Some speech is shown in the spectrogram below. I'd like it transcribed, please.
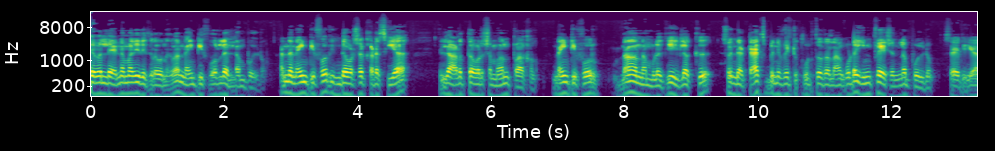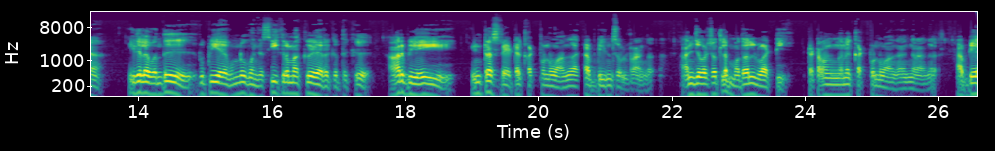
லெவலில் என்ன மாதிரி இருக்கிறவனுக்குலாம் நைன்ட்டி ஃபோரில் எல்லாம் போயிடும். அந்த நைன்ட்டி ஃபோர் இந்த வருஷம் கடைசியாக இல்லை அடுத்த வருஷமான்னு பார்க்கணும். நைன்ட்டி ஃபோர் தான் நம்மளுக்கு இலக்கு. ஸோ இந்த டேக்ஸ் பெனிஃபிட் கொடுத்ததெல்லாம் கூட இன்ஃப்ளேஷனில் போயிடும். சரியா? இதில் வந்து ருப்பியை இன்னும் கொஞ்சம் சீக்கிரமாக கீழே இறக்கிறதுக்கு ஆர்பிஐ இன்ட்ரெஸ்ட் ரேட்டை கட் பண்ணுவாங்க அப்படின்னு சொல்கிறாங்க அஞ்சு வருஷத்தில் முதல் வாட்டி டட்டாங்கன்னு கட் பண்ணுவாங்கங்கிறாங்க. அப்படியே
